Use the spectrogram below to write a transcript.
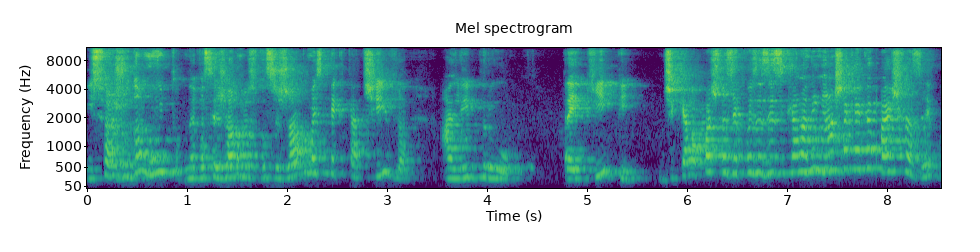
Isso ajuda muito, né? Você joga, você joga uma expectativa ali para a equipe de que ela pode fazer coisas, às vezes, que ela nem acha que é capaz de fazer.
